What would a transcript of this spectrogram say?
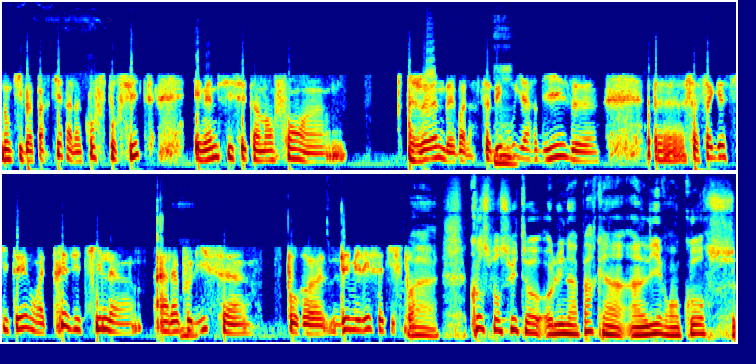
Donc il va partir à la course poursuite. Et même si c'est un enfant euh, jeune, ben voilà, sa mm. débrouillardise, euh, euh, sa sagacité vont être très utiles à la mm. police. Pour démêler cette histoire. Ouais. Course poursuite au, Luna Park, un, un, livre en course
